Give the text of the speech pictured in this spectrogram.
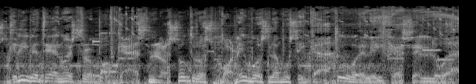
Suscríbete a nuestro podcast. Nosotros ponemos la música. Tú eliges el lugar.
